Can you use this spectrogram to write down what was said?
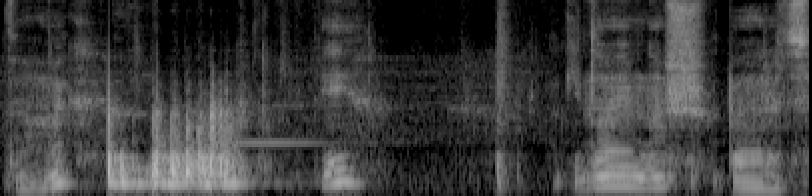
Так. І кидаємо перець.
